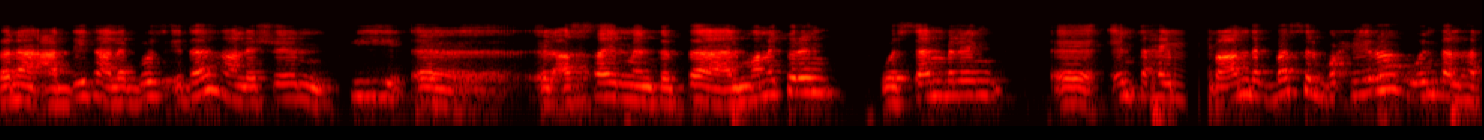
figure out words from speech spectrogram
فأنا عديت على الجزء ده علشان في آه ال assignment بتاع ال monitoring وال sampling آه انت هيبقى عندك بس البحيرة وانت اللي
